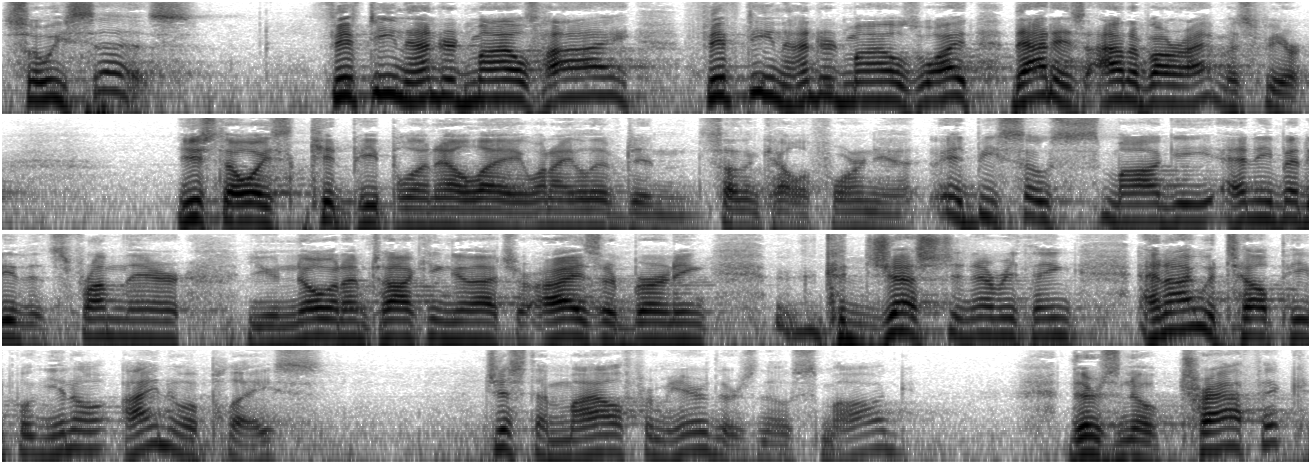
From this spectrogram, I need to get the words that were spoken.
So he says, 1,500 miles high, 1,500 miles wide, that is out of our atmosphere. Used to always kid people in LA when I lived in Southern California. It'd be so smoggy. Anybody that's from there, you know what I'm talking about. Your eyes are burning, congestion, everything. And I would tell people, you know, I know a place just a mile from here, there's no smog, there's no traffic,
